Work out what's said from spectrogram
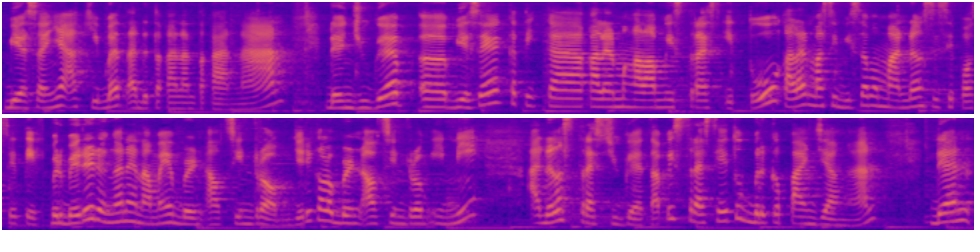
biasanya akibat ada tekanan-tekanan dan juga uh, biasanya ketika kalian mengalami stres itu kalian masih bisa memandang sisi positif. Berbeda dengan yang namanya burnout syndrome. Jadi kalau burnout syndrome ini adalah stres juga, tapi stresnya itu berkepanjangan dan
